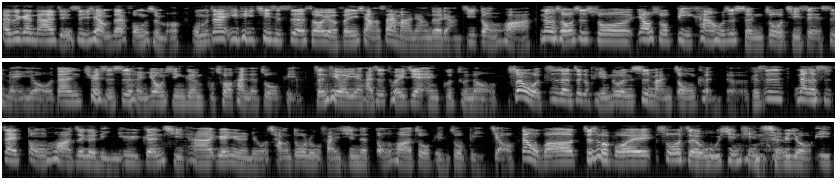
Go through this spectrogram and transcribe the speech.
还是跟大家解释一下我们在疯什么。我们在 EP 七十四的时候有分享赛马娘的两季动画，那个时候是说要说必看或是神作，其实也是没有，但确实是很用心跟不错看的作品。整体而言还是推荐 and good to know。虽然我自认这个评论是蛮中肯的，可是那个是在动画这个领域跟其他源远流长、多如繁星的动画作品做比较。但我不知道就是会不会说者无心，听者有意，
